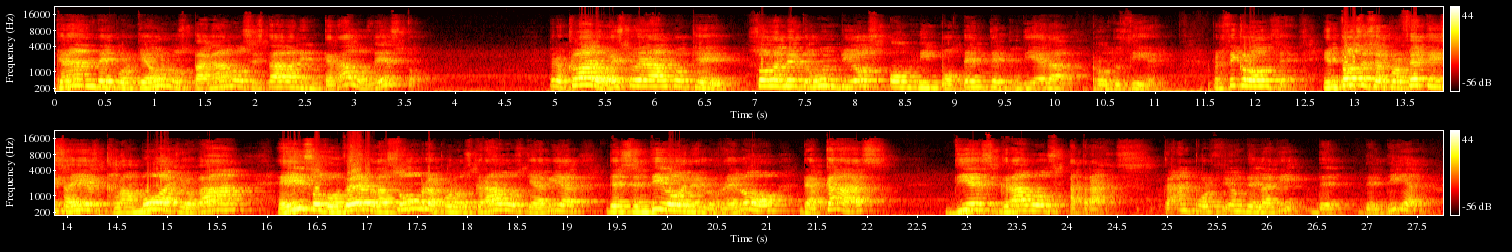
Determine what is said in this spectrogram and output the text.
grande porque aún los paganos estaban enterados de esto. Pero claro, esto era algo que solamente un Dios omnipotente pudiera producir. Versículo 11. Entonces el profeta Isaías clamó a Jehová e hizo volver la sombra por los grados que había descendido en el reloj de Acaz 10 grados atrás, gran porción de la del día.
